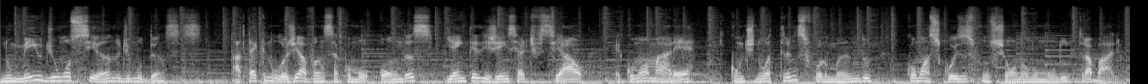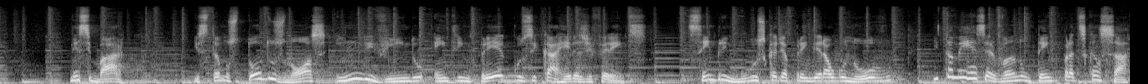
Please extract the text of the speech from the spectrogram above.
no meio de um oceano de mudanças. A tecnologia avança como ondas e a inteligência artificial é como a maré que continua transformando como as coisas funcionam no mundo do trabalho. Nesse barco, estamos todos nós indo e vindo entre empregos e carreiras diferentes, sempre em busca de aprender algo novo e também reservando um tempo para descansar,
